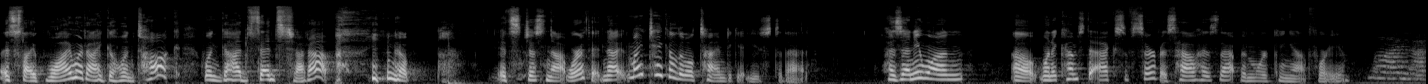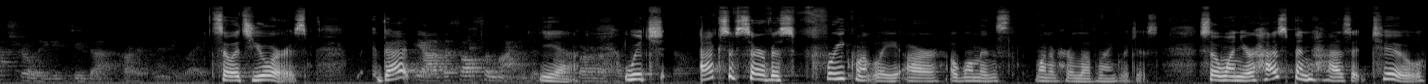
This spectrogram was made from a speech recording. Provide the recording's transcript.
It's like, why would I go and talk when God said shut up? you know, it's just not worth it. Now, it might take a little time to get used to that. Has anyone, oh, when it comes to acts of service, how has that been working out for you? Well, I naturally do that part anyway. So it's yours. That Yeah, that's also mine. Yeah, both our love which acts of service frequently are a woman's one of her love languages. So when your husband has it too,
